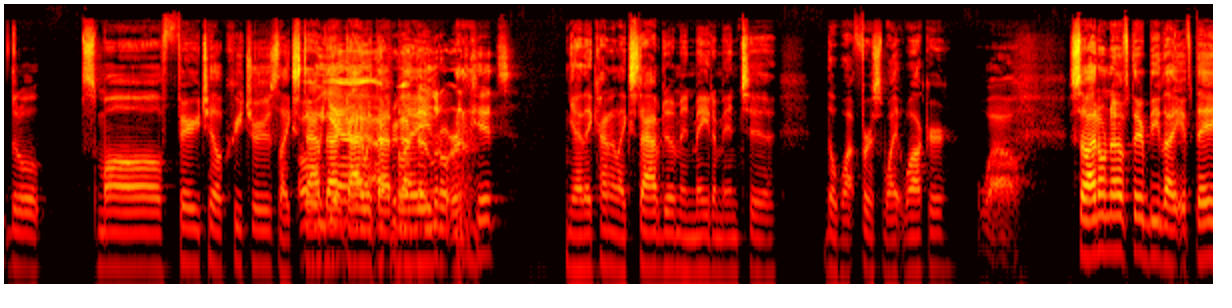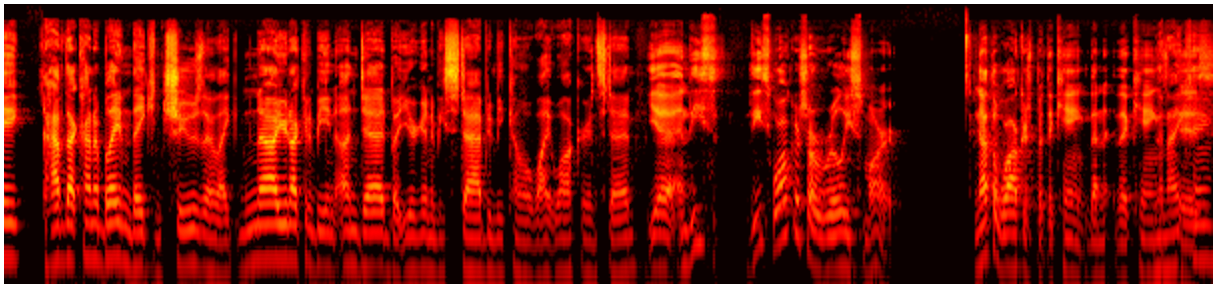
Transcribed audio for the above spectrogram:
little small fairy tale creatures like stab oh, that guy with I that blade. The little Earth kids. yeah, they kind of like stabbed him and made him into the first White Walker. Wow. So I don't know if there'd be like if they have that kind of blade and they can choose. They're like, no, you're not going to be an undead, but you're going to be stabbed and become a White Walker instead. Yeah, and these these walkers are really smart. Not the walkers, but the king. The the king. The Night is, King?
